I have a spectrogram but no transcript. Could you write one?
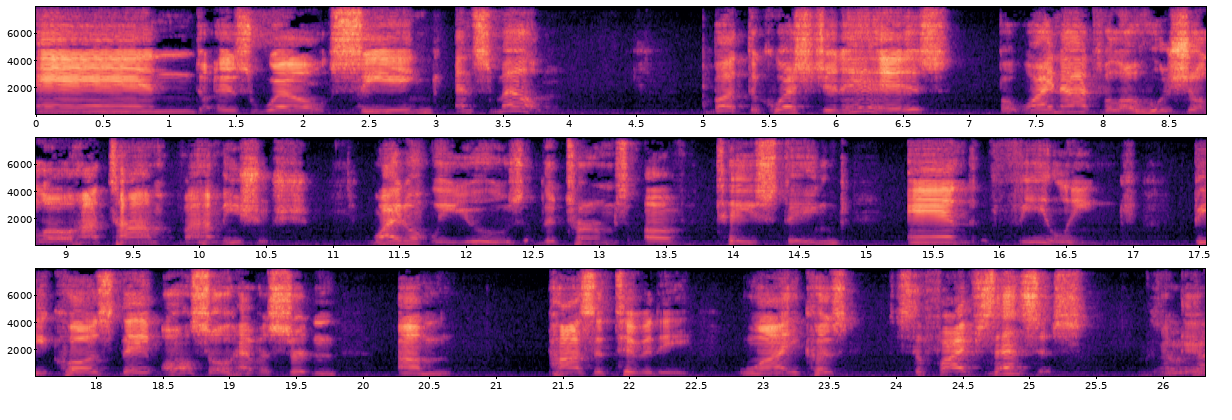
and as well seeing and smell. But the question is, but why not Velohushalo Hatam Vahamishush? Why don't we use the terms of tasting and feeling because they also have a certain um, positivity. Why? Because it's the five senses. Okay,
